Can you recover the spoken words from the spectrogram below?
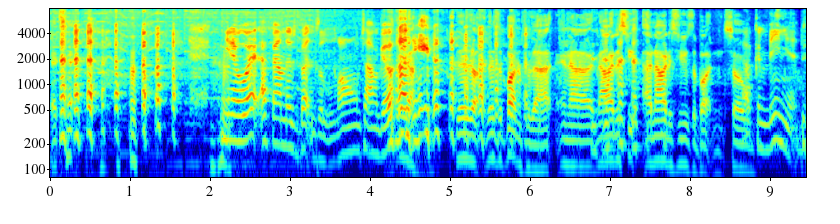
You know what? I found those buttons a long time ago, yeah, honey. there's a there's a button for that, and uh, now I just now I just use the button. How So convenient.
